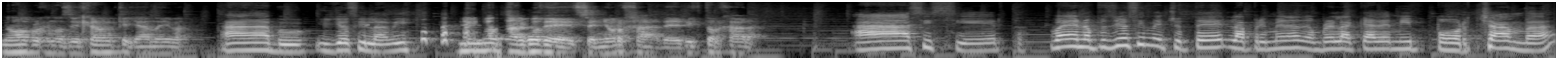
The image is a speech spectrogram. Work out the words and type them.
No, porque nos dijeron que ya no iba. Ah, bu, y yo sí la vi. Vimos algo de señor Ja- de Víctor Jara. Ah, sí, cierto. Bueno, pues yo sí me chuté la primera de Umbrella Academy por chamba.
